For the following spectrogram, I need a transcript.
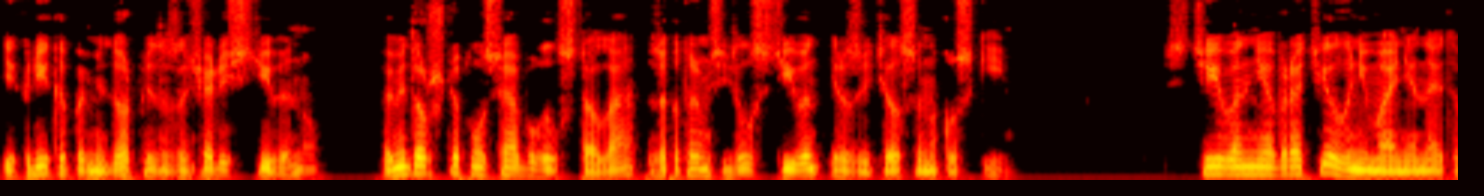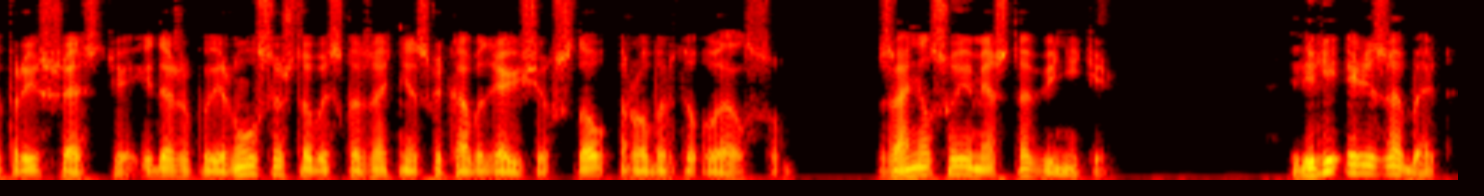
И крик и помидор предназначались Стивену. Помидор шлепнулся об угол стола, за которым сидел Стивен и разлетелся на куски. Стивен не обратил внимания на это происшествие и даже повернулся, чтобы сказать несколько ободряющих слов Роберту Уэлсу. Занял свое место обвинитель. Вели Элизабет.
